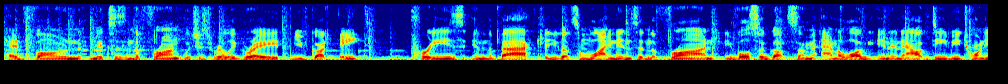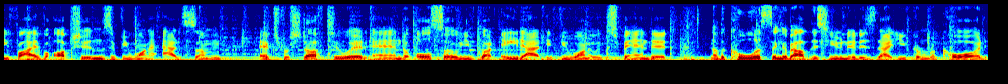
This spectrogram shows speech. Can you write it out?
headphone mixes in the front, which is really great. You've got eight pre's in the back. You got some line ins in the front. You've also got some analog in and out DB25 options if you want to add some extra stuff to it. And also you've got ADAT if you want to expand it. Now the coolest thing about this unit is that you can record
